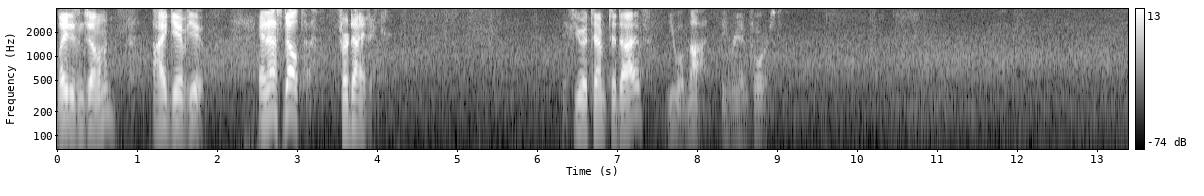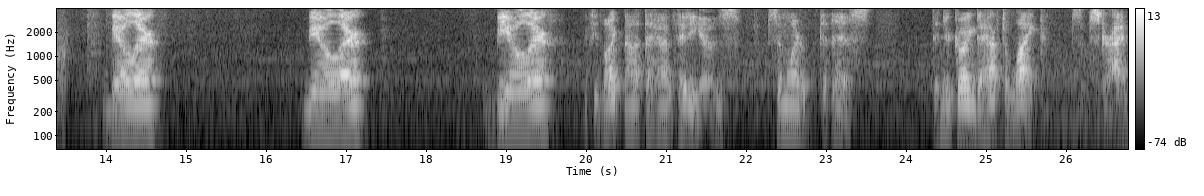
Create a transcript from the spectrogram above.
Ladies and gentlemen, I give you an S Delta for diving. If you attempt to dive, you will not be reinforced. Bueller. Bueller. Bueller. If you'd like not to have videos similar to this, then you're going to have to like, subscribe,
